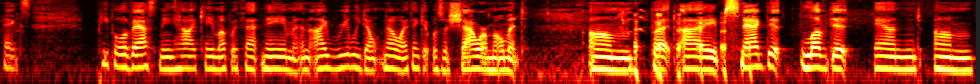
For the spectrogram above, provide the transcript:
Thanks. People have asked me how I came up with that name, and I really don't know. I think it was a shower moment. Um, but I snagged it, loved it, and um,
